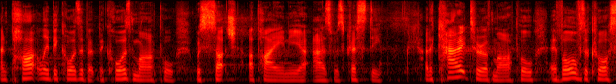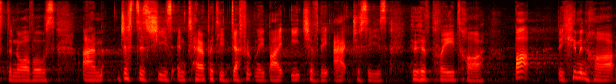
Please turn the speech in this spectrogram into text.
and partly because of it, because Marple was such a pioneer, as was Christie. The character of Marple evolves across the novels, um, just as she's interpreted differently by each of the actresses who have played her. But the human heart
